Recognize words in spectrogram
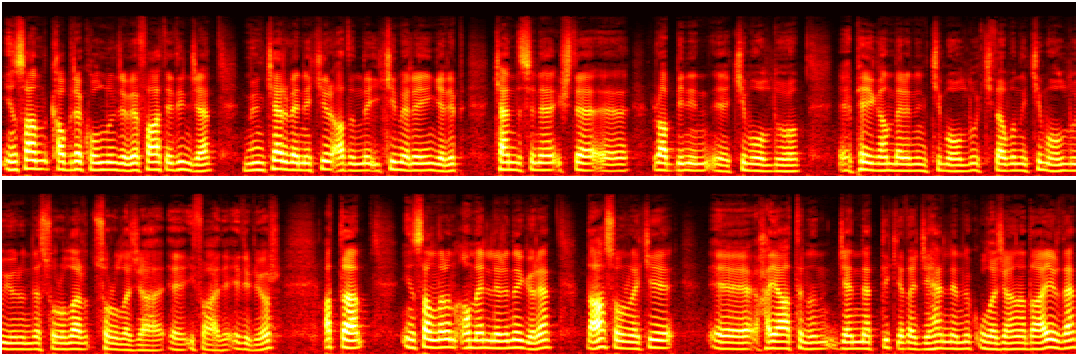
İnsan kabre konulunca, vefat edince Münker ve Nekir adında iki meleğin gelip kendisine işte e, Rabbinin e, kim olduğu, e, peygamberinin kim olduğu, kitabının kim olduğu yönünde sorular sorulacağı e, ifade ediliyor. Hatta insanların amellerine göre daha sonraki e, hayatının cennetlik ya da cehennemlik olacağına dair de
